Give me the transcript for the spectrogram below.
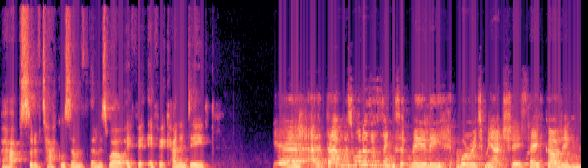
perhaps sort of tackle some of them as well, if it if it can indeed? Yeah, uh, that was one of the things that really worried me actually. Safeguarding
